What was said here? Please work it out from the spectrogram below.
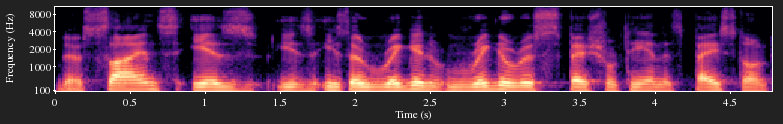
you know, science is is is a rigor, rigorous specialty, and it's based on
